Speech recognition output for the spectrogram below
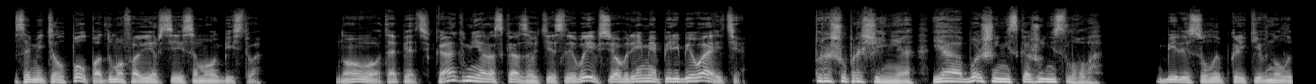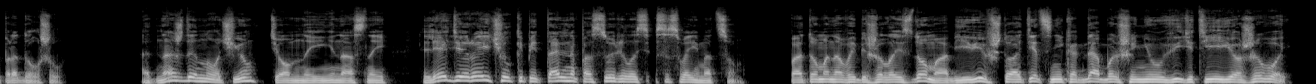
– заметил Пол, подумав о версии самоубийства. «Ну вот, опять, как мне рассказывать, если вы все время перебиваете?» «Прошу прощения, я больше не скажу ни слова», Билли с улыбкой кивнул и продолжил. Однажды ночью, темной и ненастной, леди Рэйчел капитально поссорилась со своим отцом. Потом она выбежала из дома, объявив, что отец никогда больше не увидит ее живой.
